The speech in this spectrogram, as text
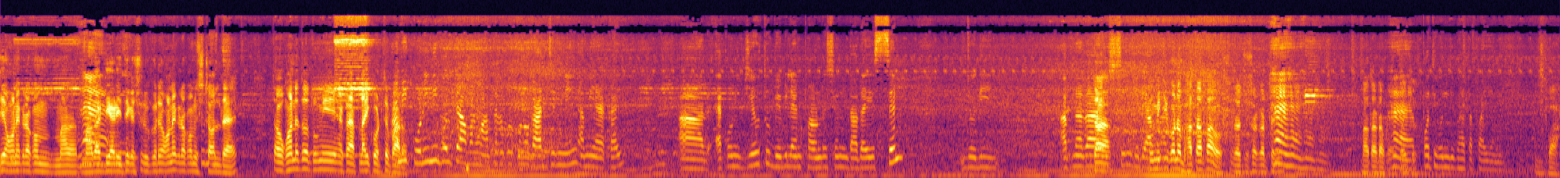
যে অনেক রকম হ্যাঁ, মাদার ডিয়ারি থেকে শুরু করে অনেক রকম স্টল দেয়। তা ওখানে তো তুমি একটা অ্যাপ্লাই করতে পারো। আমি করিনি বলতে আমার মাথার উপর কোনো গার্জেন নেই আমি একাই। আর এখন যেহেতু বেবিল্যান্ড ফাউন্ডেশন দাদা এসছেন যদি আপনারা এসছেন যদি তুমি কি কোনো ভাতা পাও রাজ্য সরকার থেকে? হ্যাঁ হ্যাঁ হ্যাঁ হ্যাঁ। ভাতাটা পাও হ্যাঁ প্রতিবন্ধী ভাতা পাই আমি। বাহ।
